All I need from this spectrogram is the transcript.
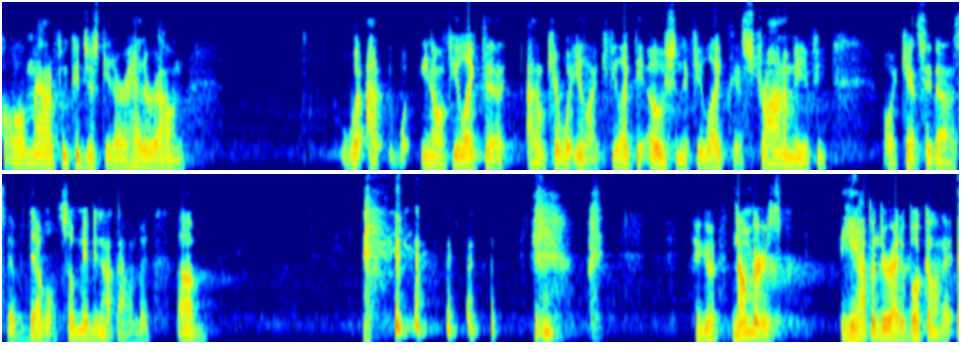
oh man, if we could just get our head around what, what, you know, if you like the, I don't care what you like. If you like the ocean, if you like the astronomy, if you, oh, I can't say that, that's the devil. So maybe not that one, but, um, numbers he happened to write a book on it.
